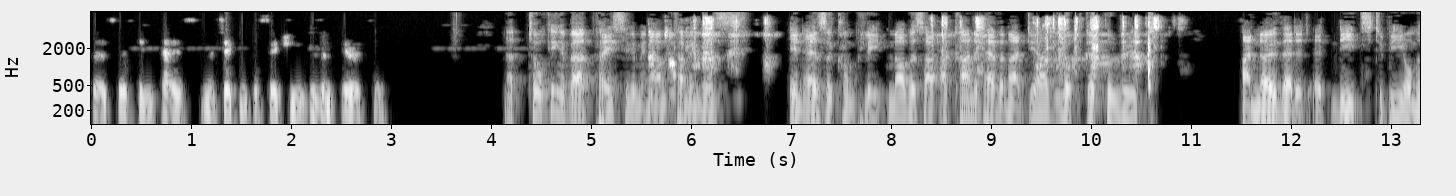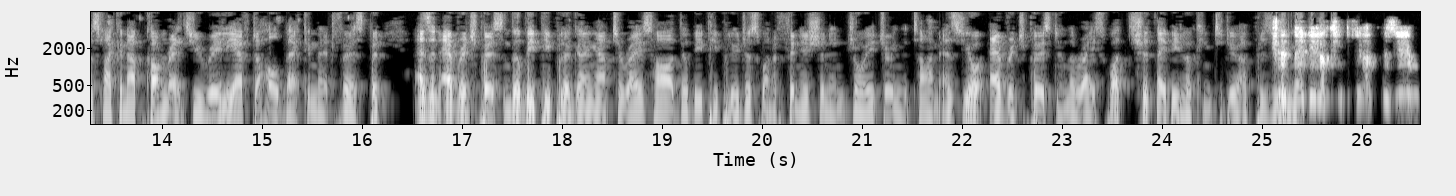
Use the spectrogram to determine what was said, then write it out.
the 15Ks in the technical section is imperative. Now, talking about pacing, I mean, I'm coming as in as a complete novice. I, I kind of have an idea. I've looked at the route. I know that it, it needs to be almost like an up comrades. You really have to hold back in that first. But as an average person, there'll be people who are going out to race hard. There'll be people who just want to finish and enjoy it during the time. As your average person in the race, what should they be looking to do? I presume. Should they be looking to do? I presume.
